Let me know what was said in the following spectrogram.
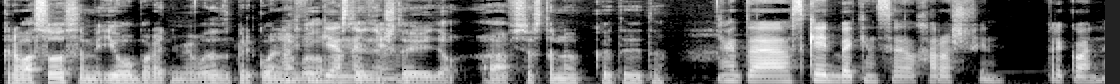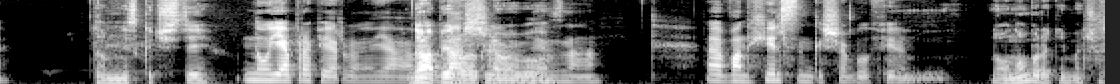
кровососами и оборотнями. Вот это прикольно было, Офигенный последнее, фильм. что я видел. А все остальное какое-то это... Это Skate Back in Sale, хороший фильм. Прикольный. Там несколько частей. Ну, я про первую. Я Да, первая клёвая была. Не знаю. Э, Ван Хельсинг еще был фильм. Он оборотни мочил,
